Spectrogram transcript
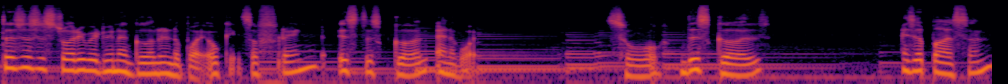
this is a story between a girl and a boy. Okay, so friend is this girl and a boy so, this girl is a person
